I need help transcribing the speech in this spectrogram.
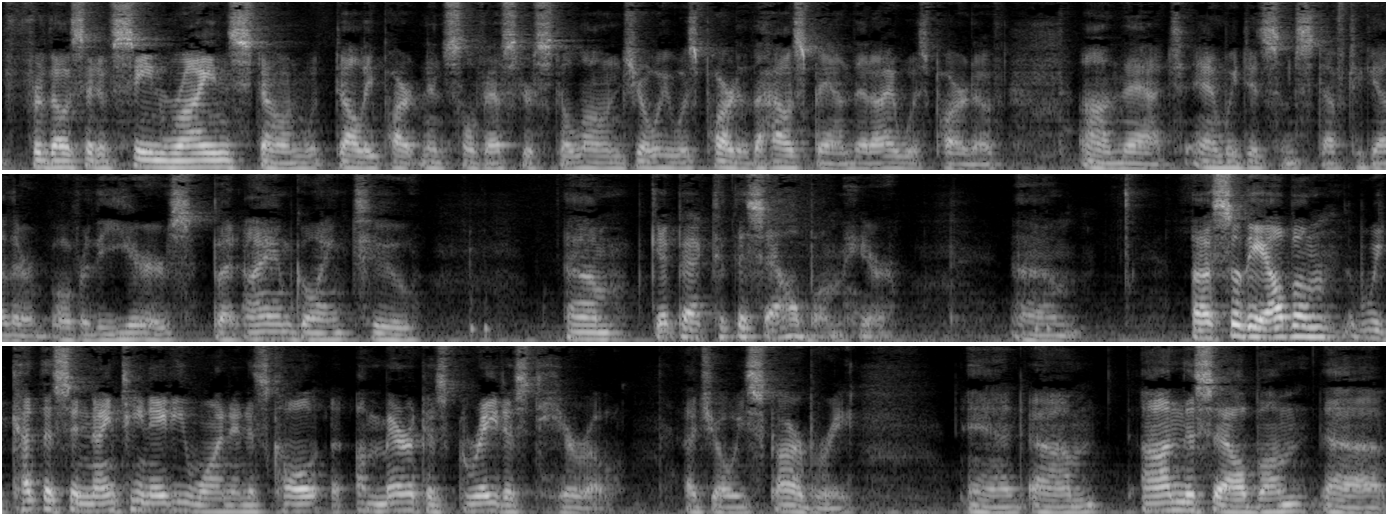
for those that have seen Rhinestone with Dolly Parton and Sylvester Stallone, Joey was part of the house band that I was part of on that, and we did some stuff together over the years. But I am going to um, get back to this album here. Um, uh, so the album, we cut this in 1981, and it's called America's Greatest Hero, uh, Joey Scarbury. And um, on this album, uh,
